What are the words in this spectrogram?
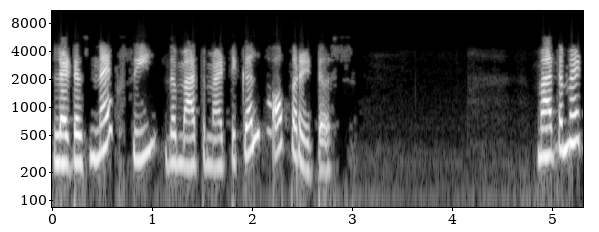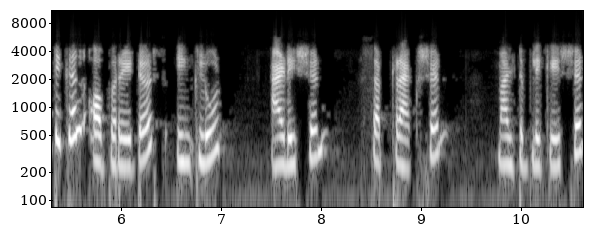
Let us next see the mathematical operators. Mathematical operators include addition, subtraction, multiplication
